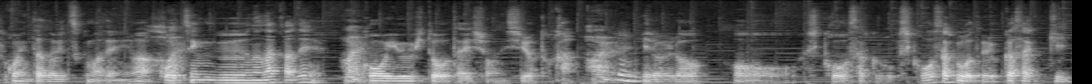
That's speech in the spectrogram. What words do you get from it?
そこにたどり着くまでには、はいコーチングの中で、はい。こういう人を対象にしようとか、はい。うんいろいろお試行錯誤、試行錯誤というか、さっき、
